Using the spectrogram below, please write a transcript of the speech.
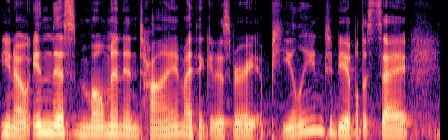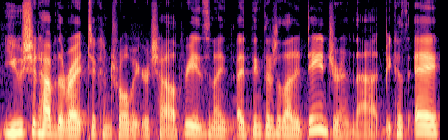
you know, in this moment in time, I think it is very appealing to be able to say, you should have the right to control what your child reads. And I, I think there's a lot of danger in that because A,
